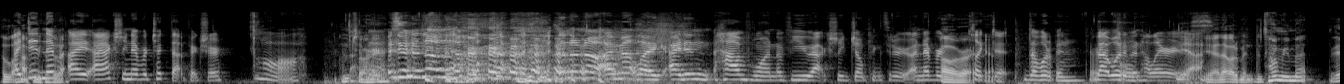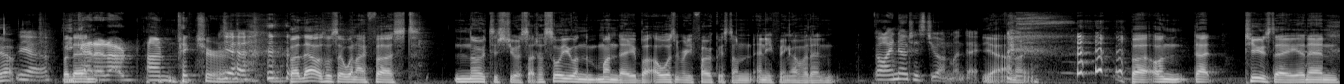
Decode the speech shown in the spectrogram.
a lot I did never. I, I actually never took that picture. Aw. That. I'm sorry. no, no, no, no, no, no, no. I meant like I didn't have one of you actually jumping through. I never Oh, right, clicked yeah. it. That would have been very That would have cool. been hilarious. Yeah. Yeah, that would have been the time we met. Yep. Yeah. But you then, got it out on picture. Yeah. but that was also when I first noticed you as such. I saw you on the Monday, but I wasn't really focused on anything other than Oh, I noticed you on Monday. Yeah, I know. but on that Tuesday, and then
